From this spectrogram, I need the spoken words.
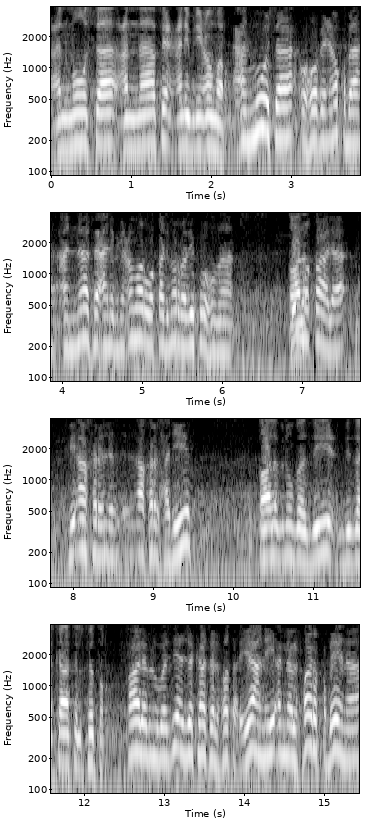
عن موسى عن نافع عن ابن عمر. عن موسى وهو بن عقبة عن نافع عن ابن عمر وقد مر ذكرهما. قال ثم قال في آخر آخر الحديث قال ابن بزيع بزكاة الفطر. قال ابن بزيع زكاة الفطر. يعني أن الفرق بين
